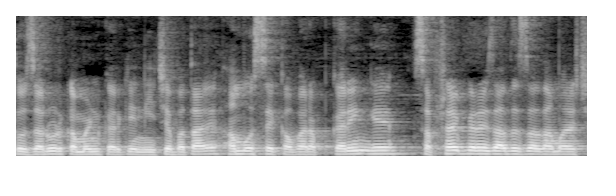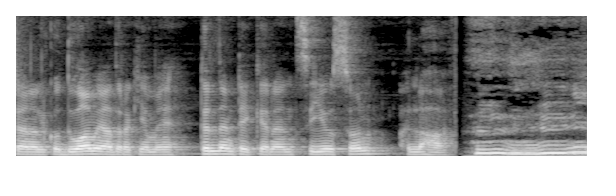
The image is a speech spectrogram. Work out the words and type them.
तो ज़रूर कमेंट करके नीचे बताएँ। हम उससे कवर अप करेंगे। सब्सक्राइब करें ज़्यादा से ज़्यादा हमारे चैनल को। दुआ में याद रखिए मैं till then take care and see you सुन अल्लाह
